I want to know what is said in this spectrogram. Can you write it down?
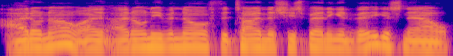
I don't know. I, I don't even know if the time that she's spending in Vegas now,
